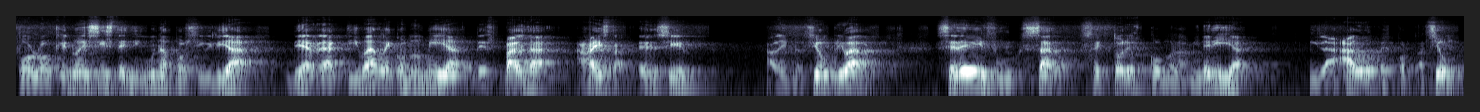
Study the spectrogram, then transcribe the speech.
por lo que no existe ninguna posibilidad de reactivar la economía de espalda a esta, es decir, a la inversión privada. Se debe impulsar sectores como la minería y la agroexportación.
